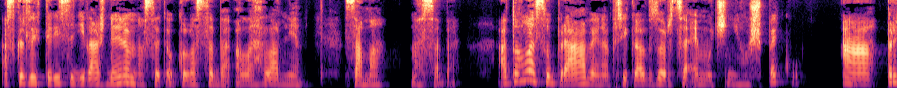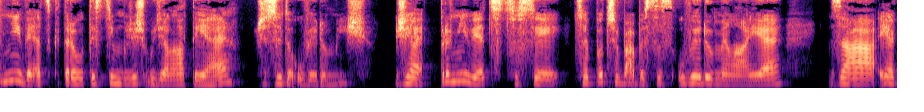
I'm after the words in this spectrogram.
a skrze který se díváš nejenom na svět okolo sebe, ale hlavně sama na sebe. A tohle jsou právě například vzorce emočního špeku. A první věc, kterou ty s tím můžeš udělat, je, že si to uvědomíš. Že první věc, co, si, co je potřeba, aby se uvědomila, je, za jak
